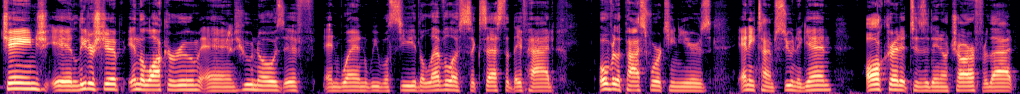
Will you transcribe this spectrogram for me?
change in leadership in the locker room, and who knows if and when we will see the level of success that they've had over the past 14 years anytime soon again. All credit to Zdeno Chara for that.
